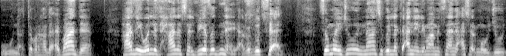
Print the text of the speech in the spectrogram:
ونعتبر هذا عبادة. هذا يولد حالة سلبية ضدنا يعني ردود فعل. ثم يجون الناس يقول لك أنا الإمام الثاني عشر موجود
